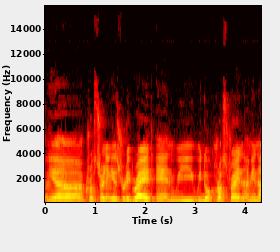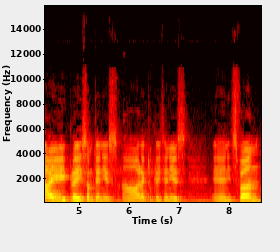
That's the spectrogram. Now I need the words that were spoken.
uh, cross training is really great, and we we do cross train. I mean, I play some tennis. Uh, I like to play tennis, and it's fun.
